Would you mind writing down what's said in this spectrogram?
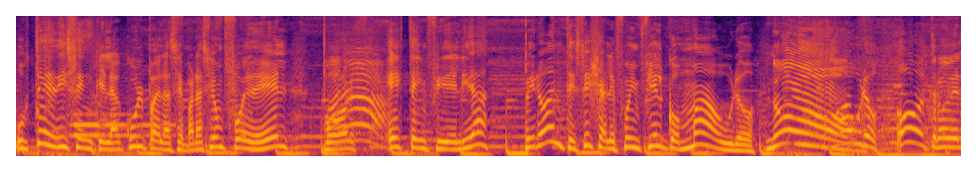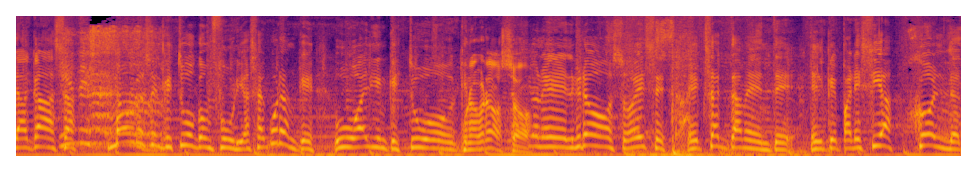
Ustedes dicen que la culpa de la separación fue de él por esta infidelidad. Pero antes ella le fue infiel con Mauro. ¡No! Mauro, otro de la casa. Mauro es el que estuvo con Furia. ¿Se acuerdan que hubo alguien que estuvo... Uno grosso. El grosso, ese, exactamente. El que parecía Holder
